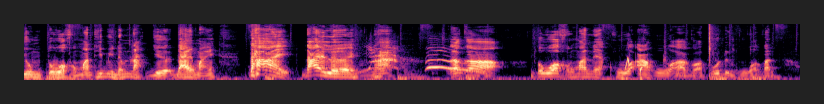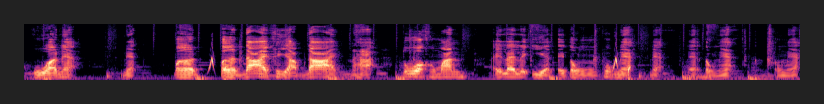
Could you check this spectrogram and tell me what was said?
ยุงตัวของมันที่มีน้ำหนักเยอะได้ไหม ได้ได้เลยนะฮะแล้วก็ตัวของมันเนี่ยหัวอะหัวก่อนพูดถึงหัวก่อน หัวเนี่ยเนี่ยเปิดเปิดได้ขยับได้นะฮะตัวของมันไอ้รายละเอียดไอ้ตรงพวกเนี้ยเนี่ยเนี่ยตรงเนี้ยตรงเนี้ย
